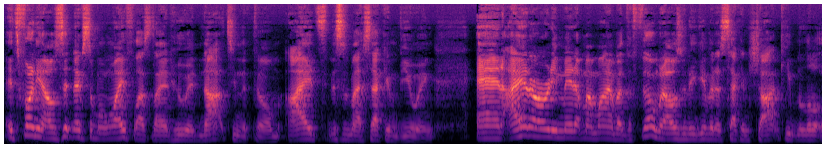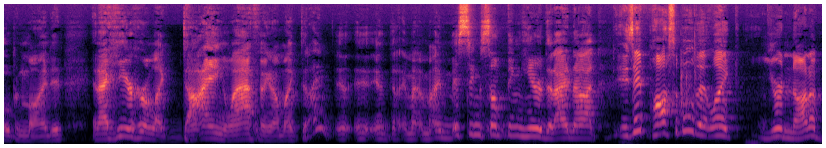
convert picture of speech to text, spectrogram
it's funny. I was sitting next to my wife last night who had not seen the film. I this is my second viewing. And I had already made up my mind about the film, and I was going to give it a second shot, keep it a little open minded. And I hear her like dying laughing. I'm like, did I? uh, uh, Did I am I missing something here? Did I not? Is it possible that like you're not a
